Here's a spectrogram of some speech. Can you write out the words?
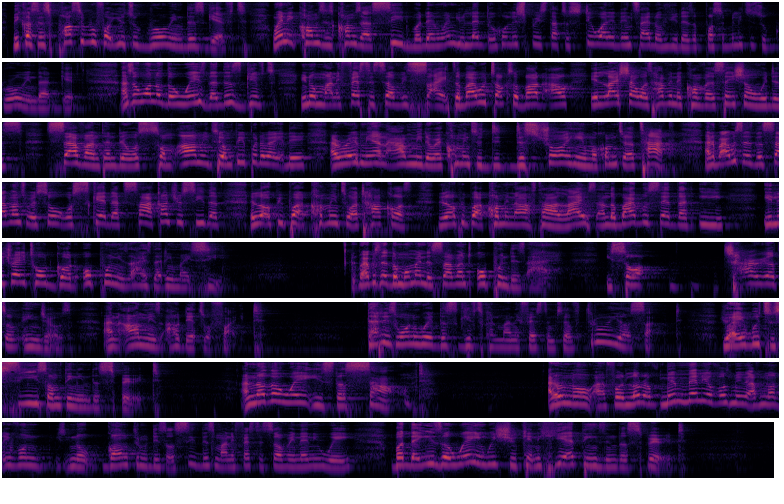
Because it's possible for you to grow in this gift. When it comes, it comes as seed, but then when you let the Holy Spirit start to steward it inside of you, there's a possibility to grow in that gift. And so one of the ways that this gift, you know, manifests itself is sight. The Bible talks about how Elisha was having a conversation with his servant, and there was some army, some people that were the Arabian army that were coming to de- destroy him or coming to attack. And the Bible says the servants were so was scared that, sir, can't you see that a lot of people are coming to attack us? A lot of people are coming after our lives. And the Bible said said that he, he literally told God, open his eyes that he might see. The Bible said the moment the servant opened his eye, he saw chariots of angels and armies out there to fight. That is one way this gift can manifest himself through your sight. You are able to see something in the spirit. Another way is the sound. I don't know, uh, for a lot of, many of us maybe have not even, you know, gone through this or see this manifest itself in any way, but there is a way in which you can hear things in the spirit.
